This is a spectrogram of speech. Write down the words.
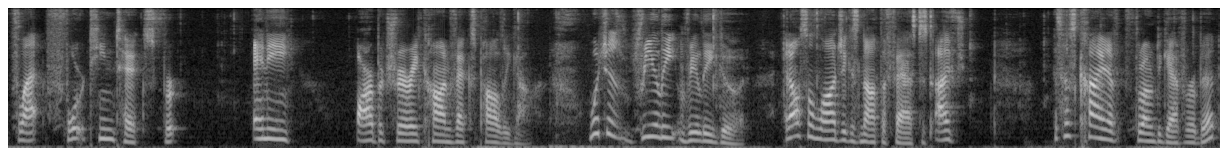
flat 14 ticks for any arbitrary convex polygon, which is really, really good. And also logic is not the fastest. I've this has kind of thrown together a bit,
